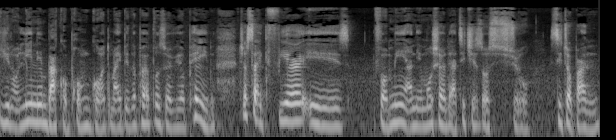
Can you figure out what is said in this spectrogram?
you know leaning back upon god might be the purpose of your pain just like fear is for me an emotion that teaches us to sit up and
